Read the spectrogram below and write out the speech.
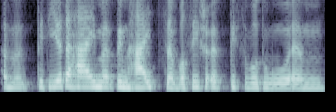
Aber bei dir daheim beim Heizen, was ist etwas, wo du ähm,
